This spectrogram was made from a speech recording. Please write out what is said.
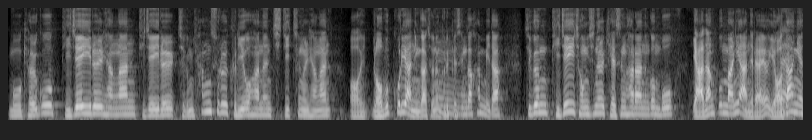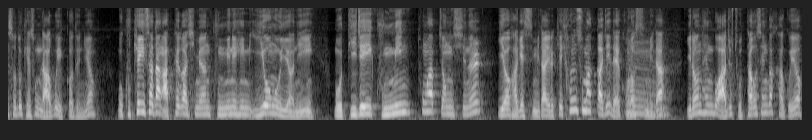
뭐 결국 DJ를 향한 DJ를 지금 향수를 그리워하는 지지층을 향한 어, 러브콜이 아닌가 저는 음. 그렇게 생각합니다. 지금 DJ 정신을 계승하라는 건 뭐 야당뿐만이 아니라요 여당에서도 계속 나오고 있거든요. 뭐 국회의사당 앞에 가시면 국민의힘 이용호 의원이 뭐 DJ 국민 통합 정신을 이어가겠습니다 이렇게 현수막까지 내걸었습니다. 음. 이런 행보 아주 좋다고 생각하고요.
